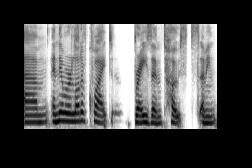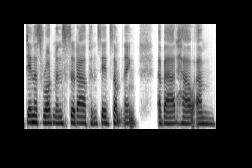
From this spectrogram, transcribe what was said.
Um, and there were a lot of quite brazen toasts. I mean, Dennis Rodman stood up and said something about how. Um,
